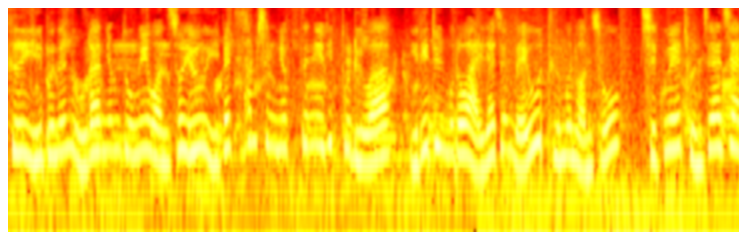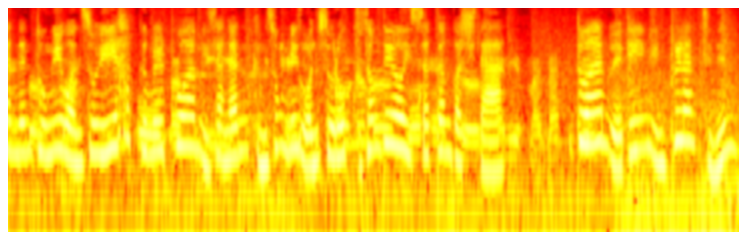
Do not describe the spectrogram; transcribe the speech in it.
그 일부는 우라늄 동위 원소 U236 등의 휘토류와 이리듐으로 알려진 매우 드문 원소, 지구에 존재하지 않는 동위 원소의 합금을 포함 이상한 금속 및 원소로 구성되어 있었던 것이다. 또한 외계인 임플란트는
